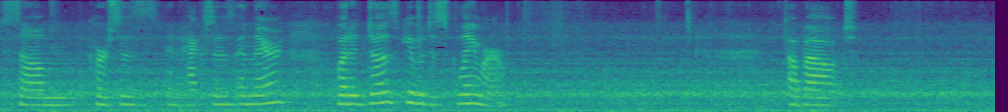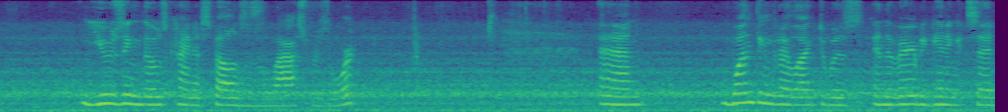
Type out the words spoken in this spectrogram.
some curses and hexes in there, but it does give a disclaimer about using those kind of spells as a last resort. And one thing that I liked was in the very beginning it said,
